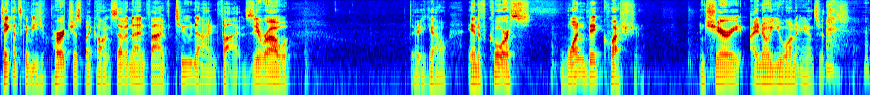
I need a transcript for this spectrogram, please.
Tickets can be purchased by calling 795 2950. There you go. And of course, one big question. And Sheri, I know you want to answer this.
